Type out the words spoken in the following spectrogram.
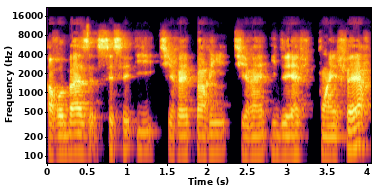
cci-paris-idf.fr.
